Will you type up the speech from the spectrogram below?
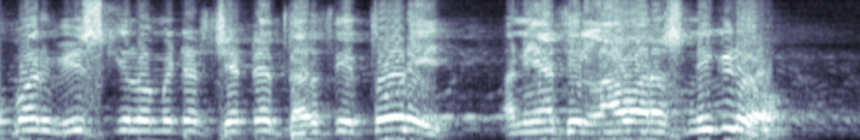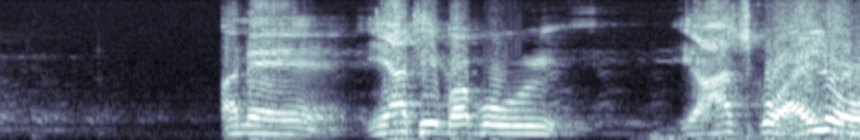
ઉપર વીસ કિલોમીટર છેટે ધરતી તોડી અને ત્યાંથી લાવારસ નીકળ્યો. અને ત્યાંથી બાપુ આંચકો હાલ્યો,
